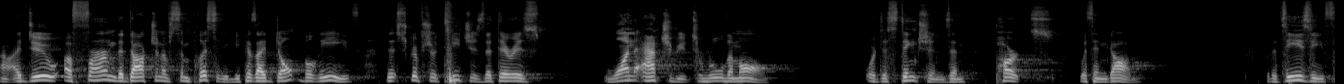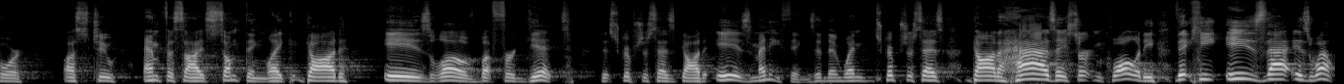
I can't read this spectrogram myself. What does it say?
Now, I do affirm the doctrine of simplicity because I don't believe that scripture teaches that there is one attribute to rule them all or distinctions and parts within God. But it's easy for us to emphasize something like God is love, but forget that Scripture says God is many things. And then when Scripture says God has a certain quality, that He is that as well.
